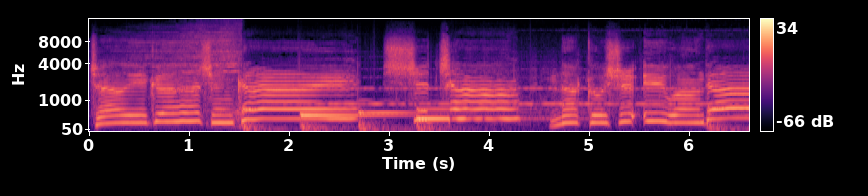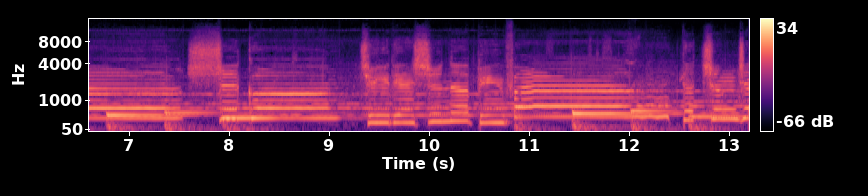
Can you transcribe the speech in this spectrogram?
找一个敞开时场，那故事遗忘的时光，起点是那平凡的成长。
